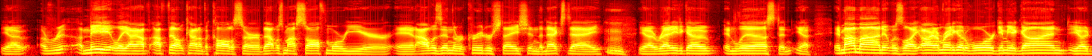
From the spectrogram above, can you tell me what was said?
you know, immediately I, I felt kind of the call to serve. That was my sophomore year, and I was in the recruiter station the next day, Mm. you know, ready to go enlist, and you know, in my mind, it was like, all right, I'm ready to go to war. Give me a gun. You know,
